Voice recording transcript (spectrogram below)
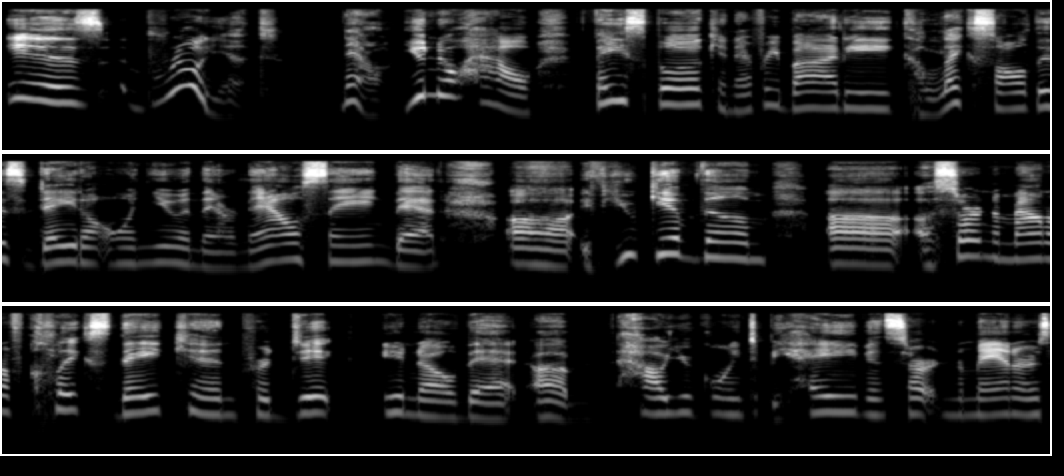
is brilliant. Now, you know how Facebook and everybody collects all this data on you, and they're now saying that uh, if you give them uh, a certain amount of clicks, they can predict you know that um, how you're going to behave in certain manners.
